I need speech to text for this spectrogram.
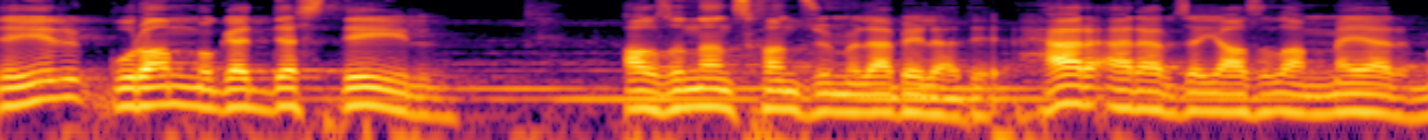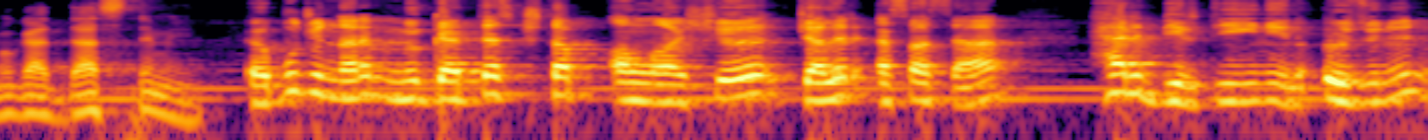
deyir, Quran müqəddəs deyil. Ağzından çıxan cümlə belədir. Hər ərəbcə yazılan məyər müqəddəsdirmi? E, Bu günlərin müqəddəs kitab anlayışı gəlir əsasən hər bir dinin özünün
